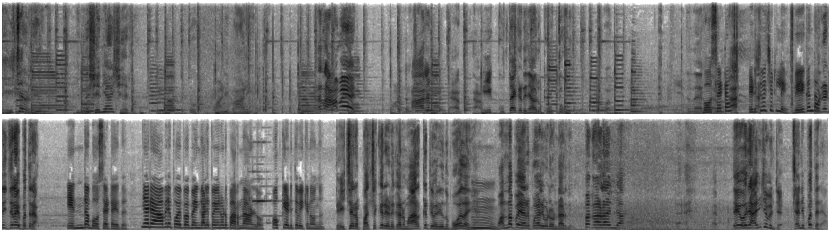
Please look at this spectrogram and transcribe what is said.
ടീച്ചറല്ലേ? ഇന്ന് ശനിയാഴ്ചയായിരുന്നു. ഓ, പണി പാളി. രാമേ. ഈ കുത്തേക്കിട്ട് ഞാൻ ഒരു കുത്തു ബോസേട്ടാ എടുത്തു വെച്ചിട്ടില്ലേ? വേഗം ടീച്ചറെ ഇപ്പൊ തരാം എന്താ ബോസേട്ടാ ഇത്? ഞാൻ രാവിലെ പോയപ്പോ ബംഗാളി പയ്യനോട് പറഞ്ഞാണല്ലോ ഒക്കെ എടുത്തു വെക്കണമെന്ന് ടീച്ചർ പച്ചക്കറി എടുക്കാൻ മാർക്കറ്റ് വരെ ഒന്ന് പോയതാ ഞാൻ. വന്നപ്പോ ഏർപ്പാട് ഇവിടെ ഉണ്ടായിരുന്നു. ഇപ്പൊ കാണാനില്ല. ഒരു അഞ്ചു മിനിറ്റ്. ഞാൻ ഇപ്പൊ തരാം.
